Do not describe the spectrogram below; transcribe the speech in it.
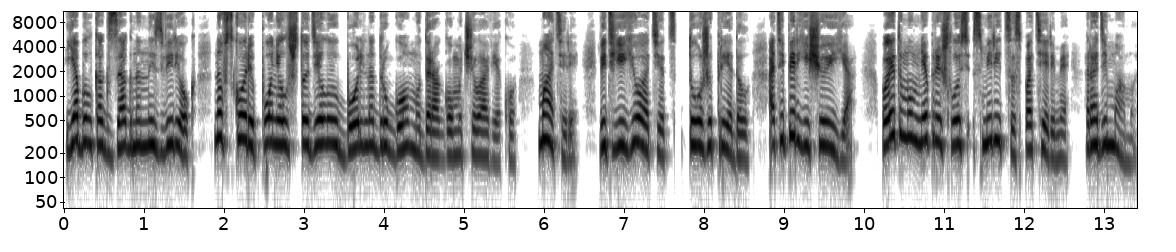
я был как загнанный зверек, но вскоре понял, что делаю больно другому дорогому человеку, матери, ведь ее отец тоже предал, а теперь еще и я. Поэтому мне пришлось смириться с потерями ради мамы.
